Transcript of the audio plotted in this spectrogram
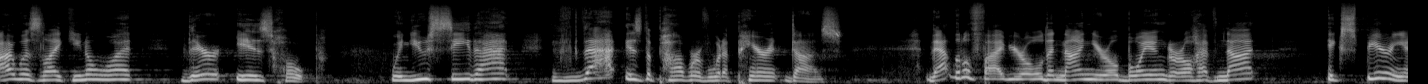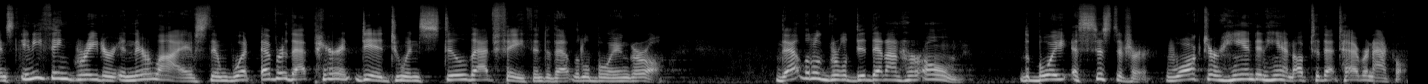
I was like, you know what? There is hope. When you see that, that is the power of what a parent does. That little five year old and nine year old boy and girl have not experienced anything greater in their lives than whatever that parent did to instill that faith into that little boy and girl. That little girl did that on her own. The boy assisted her, walked her hand in hand up to that tabernacle.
